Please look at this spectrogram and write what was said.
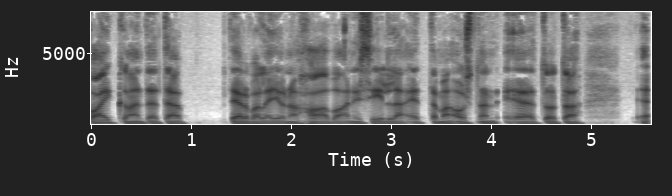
paikkaan tätä tervaleijona haavaani sillä, että mä ostan ö, tota, ö,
